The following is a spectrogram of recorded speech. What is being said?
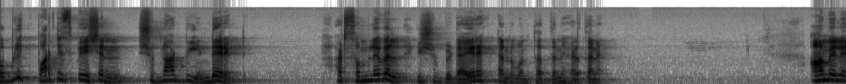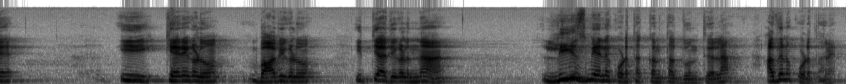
Public participation should not be indirect at some level you should be direct ಅನ್ನುವಂಥದ್ದನ್ನು ಹೇಳ್ತಾನೆ. ಆಮೇಲೆ ಈ ಕೆರೆಗಳು, ಬಾವಿಗಳು ಇತ್ಯಾದಿಗಳನ್ನು ಲೀಸ್ ಮೇಲೆ ಕೊಡ್ತಕ್ಕಂಥದ್ದು ಅಂತೆಲ್ಲ ಅದನ್ನು ಕೊಡ್ತಾನೆ.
